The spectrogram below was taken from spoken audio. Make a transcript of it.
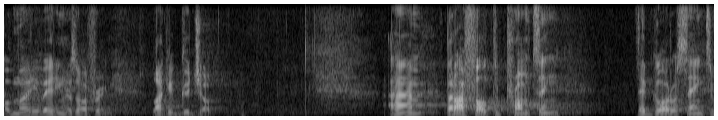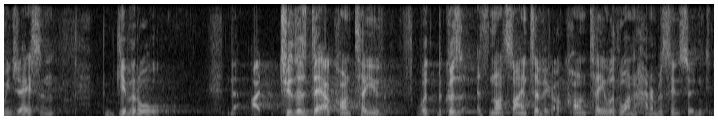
of motivating this offering, like a good job. Um, but I felt the prompting that God was saying to me, Jason, give it all. Now, I, to this day, I can't tell you, with, because it's not scientific, I can't tell you with 100% certainty.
